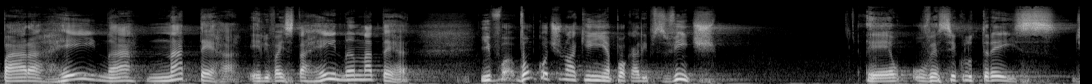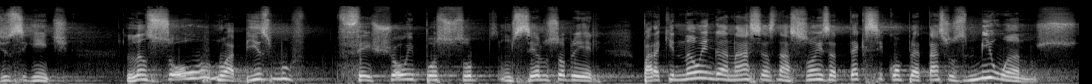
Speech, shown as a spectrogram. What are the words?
para reinar na terra. Ele vai estar reinando na terra. E vamos continuar aqui em Apocalipse 20. É, o versículo 3 diz o seguinte: lançou no abismo, fechou e pôs um selo sobre ele, para que não enganasse as nações até que se completasse os mil anos.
